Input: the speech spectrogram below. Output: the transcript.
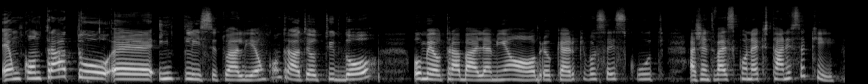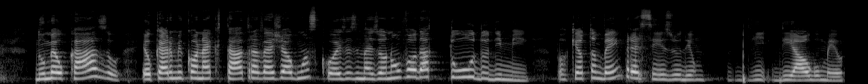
É um contrato é, implícito ali. É um contrato. Eu te dou o meu trabalho, a minha obra, eu quero que você escute. A gente vai se conectar nisso aqui. No meu caso, eu quero me conectar através de algumas coisas, mas eu não vou dar tudo de mim, porque eu também preciso de, um, de, de algo meu.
